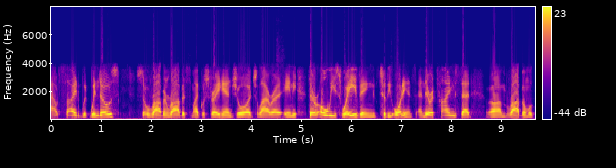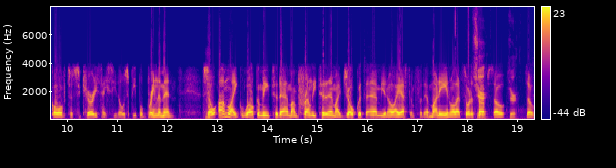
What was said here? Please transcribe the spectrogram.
outside with windows. So Robin Roberts, Michael Strahan, George, Lara, Amy, they're always waving to the audience. And there are times that um, Robin will go over to security, say, "See those people? Bring them in." So I'm like welcoming to them. I'm friendly to them. I joke with them. You know, I ask them for their money and all that sort of Sure, stuff. So, sure. so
